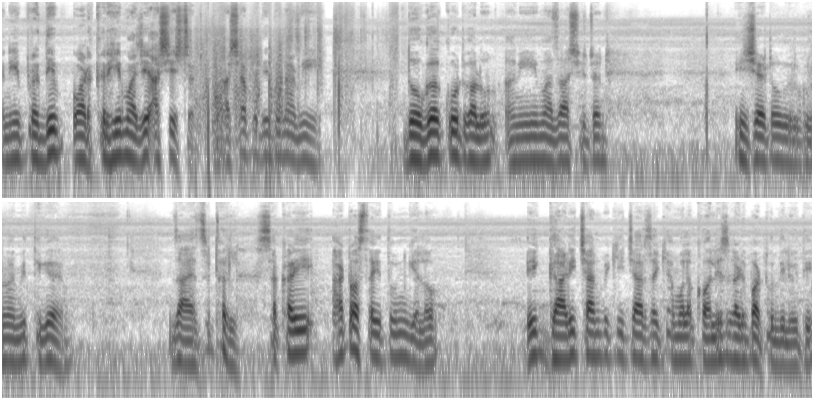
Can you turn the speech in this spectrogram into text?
आणि प्रदीप वाडकर हे माझे असिस्टंट अशा पद्धतीनं आम्ही दोघं कोट घालून आणि माझा असिस्टंट इनशर्ट वगैरे करून आम्ही तिघं जायचं ठरलं. सकाळी आठ वाजता इथून गेलो. एक गाडी छानपैकी चारचाकी आम्हाला कॉलेज गाडी पाठवून दिली होती.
